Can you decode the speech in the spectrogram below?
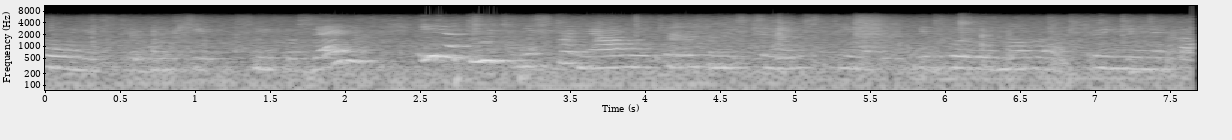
повнів стрибунків сміхожерів і рятують місто розміщене у стінах від головного руйнівника,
